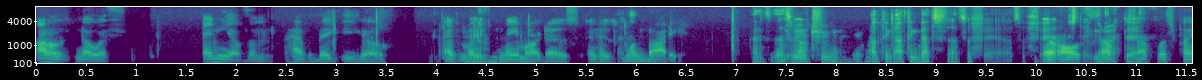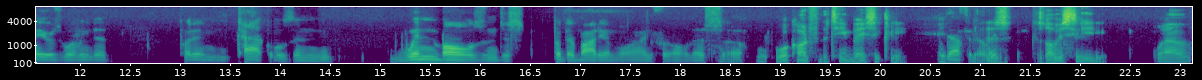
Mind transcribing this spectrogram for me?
I don't know if any of them have a big ego as much as Neymar does in his one body. That's that's very true. I think I think that's that's a fair that's a fair They're all statement self, right there. selfless players willing to put in tackles and win balls and just put their body on the line for all this. So Work hard for the team, basically, definitely, because obviously we have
